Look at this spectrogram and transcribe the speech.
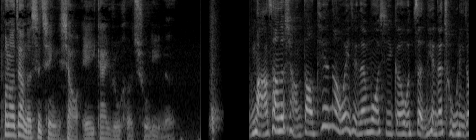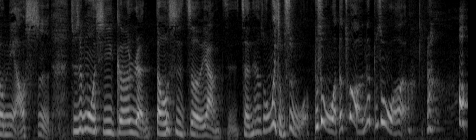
碰到这样的事情，小 A 该如何处理呢？马上就想到，天哪！我以前在墨西哥，我整天在处理这种鸟事，就是墨西哥人都是这样子，整天说为什么是我，不是我的错，那不是我。然后，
